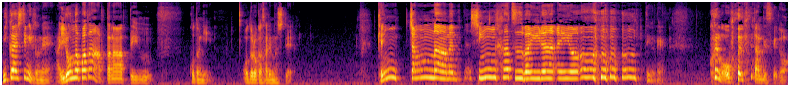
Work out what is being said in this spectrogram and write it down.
見返してみるとね、あいろんなパターンあったなっていうことに驚かされまして。ケンちゃんラーメン新発売だよっていうね。これも覚えてたんですけど、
